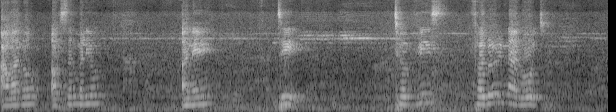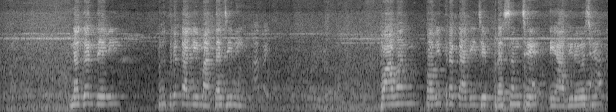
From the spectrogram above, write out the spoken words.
આવવાનો અવસર મળ્યો અને જે છવ્વીસ ફેબ્રુઆરીના રોજ નગરદેવી ભદ્રકાલી માતાજીની પાવન પવિત્રકારી જે પ્રસંગ છે એ આવી રહ્યો છે.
